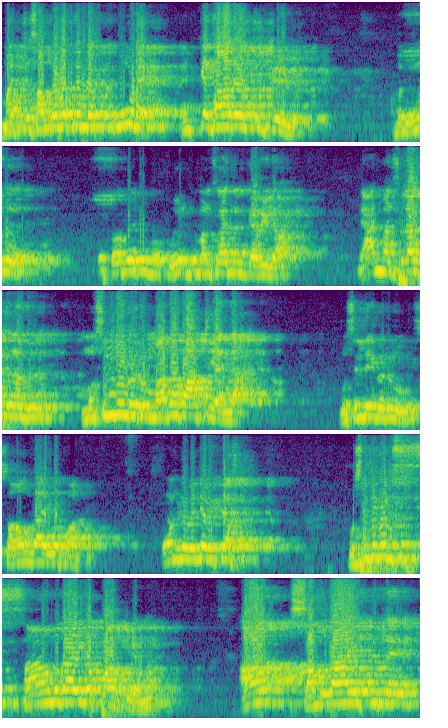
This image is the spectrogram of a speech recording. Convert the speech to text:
മറ്റ് സമൂഹത്തിന്റെ കൂടെ മുഖ്യധാരയിൽ നിൽക്കുകയുള്ളൂ. അപ്പൊ നിങ്ങൾ എത്ര പേര് പേരിട്ട് മനസ്സിലാക്കി എനിക്കറിയില്ല. ഞാൻ മനസ്സിലാക്കുന്നത് മുസ്ലിം ലീഗ് ഒരു മത പാർട്ടിയല്ല മുസ്ലിം ലീഗ് ഒരു സാമുദായിക പാർട്ടി. തമ്മിൽ വലിയ വ്യത്യാസം. മുസ്ലിം ലീഗ് ഒരു സാമുദായിക പാർട്ടിയാണ്. ആ സമുദായത്തിന്റെ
